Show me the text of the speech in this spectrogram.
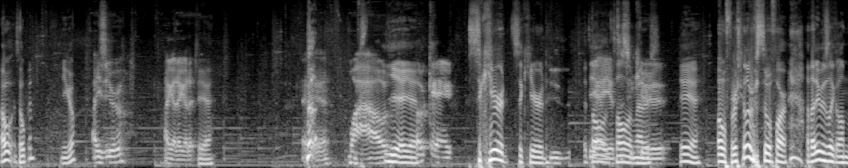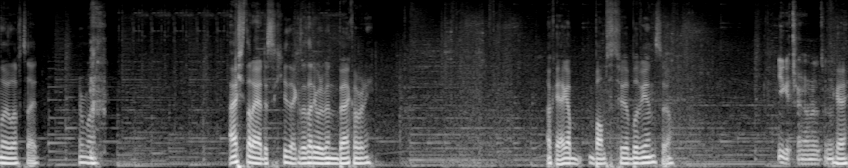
Oh, it's open. You go? I zero. I got it, I got it. Yeah. Yeah, yeah. Wow. Yeah, yeah. Okay. Secured. Secured. Yeah, That's all. That's all that matters. it. Yeah, yeah. Oh, Firstkiller was so far. I thought he was like on the left side. Never mind. I actually thought I had to secure that because I thought he would have been back already. Okay, I got bumped to oblivion, so You can turn on it. too. okay.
